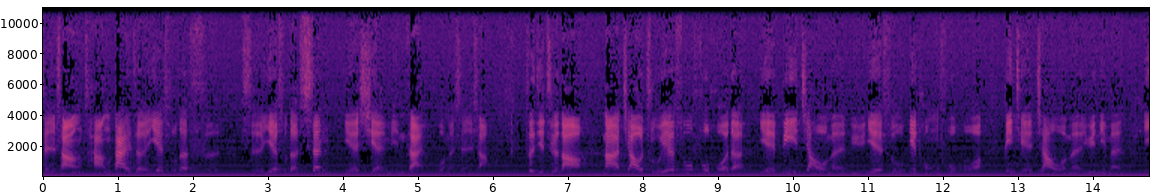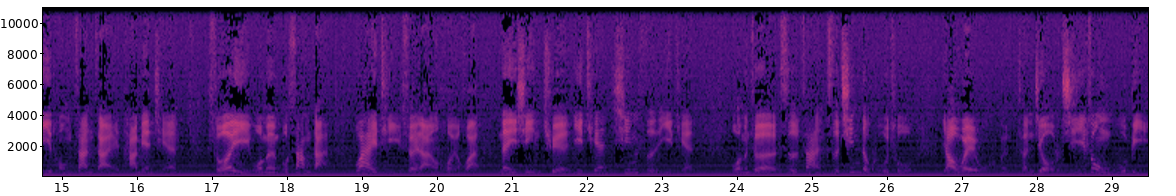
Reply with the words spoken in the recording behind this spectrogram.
身上常带着耶稣的死，使耶稣的生也显明在我们身上。自己知道，那叫主耶稣复活的，也必叫我们与耶稣一同复活，并且叫我们与你们站在他面前。所以我们不上胆，外体虽然毁坏，内心却一天新似一天。我们这自战自轻的苦楚，要为我们成就极重无比、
